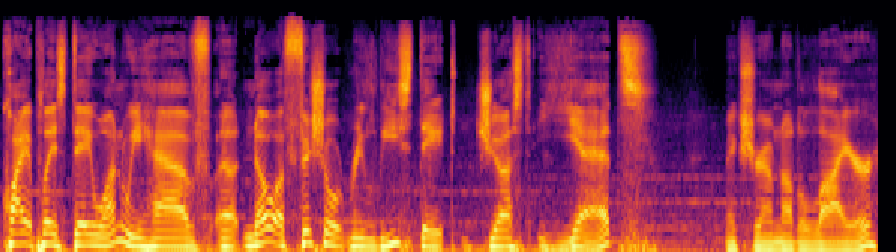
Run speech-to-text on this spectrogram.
Quiet Place Day one. We have uh, no official release date just yet. Make sure I'm not a liar.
